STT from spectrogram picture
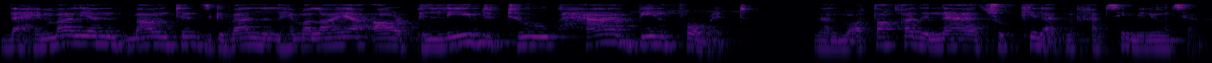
The Himalayan mountains جبال الهيمالايا are believed to have been formed من المعتقد أنها شكلت من 50 مليون سنة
